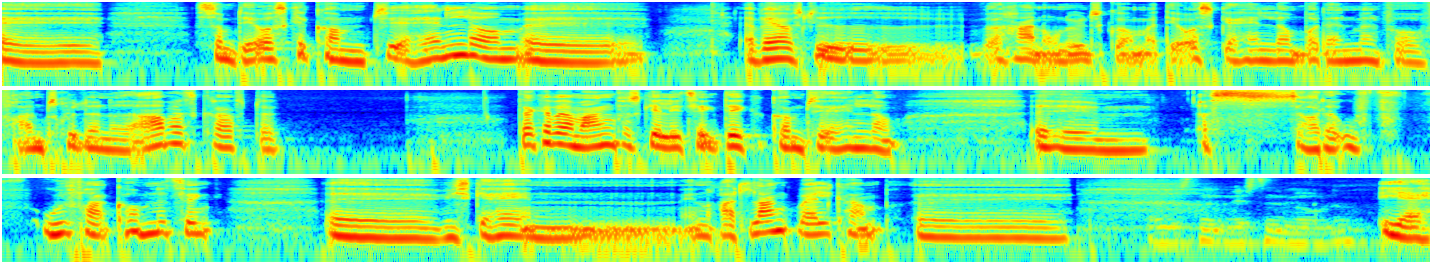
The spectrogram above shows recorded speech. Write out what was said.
øh, som det også kan komme til at handle om. Øh, erhvervslivet har nogle ønsker om, at det også skal handle om, hvordan man får fremtryllet noget arbejdskraft. Der kan være mange forskellige ting, det kan komme til at handle om. Øh, og så er der uf- udefra kommende ting. Øh, vi skal have en, en ret lang valgkamp. Øh, næsten, næsten en måned. Ja,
